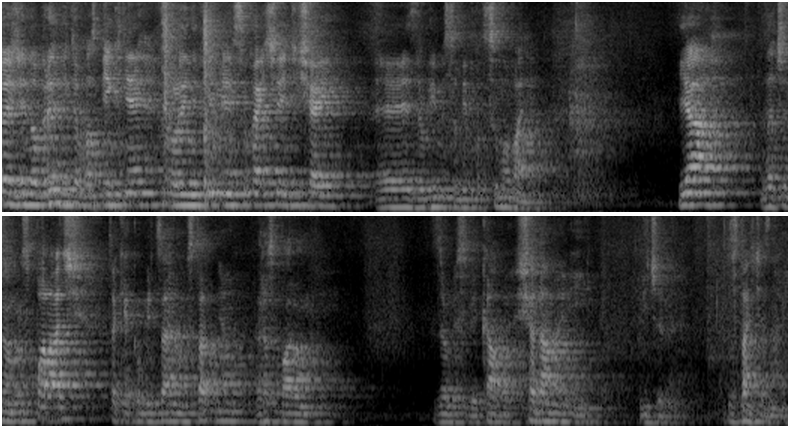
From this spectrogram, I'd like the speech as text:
Cześć, dzień dobry, witam Was pięknie w kolejnym filmie. Słuchajcie, dzisiaj e, zrobimy sobie podsumowanie. Ja zaczynam rozpalać, tak jak obiecałem ostatnio, rozpalam, zrobię sobie kawę, siadamy i liczymy. Zostańcie z nami.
